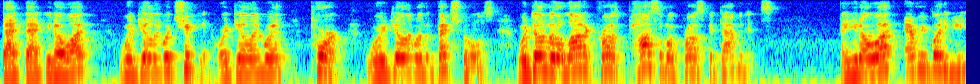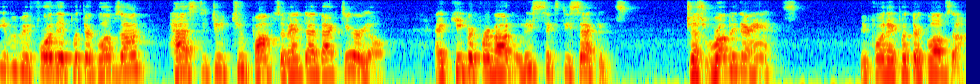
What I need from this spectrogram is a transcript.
that, that, you know what? We're dealing with chicken, we're dealing with pork, we're dealing with vegetables, we're dealing with a lot of cross, possible cross contaminants. And you know what? Everybody, even before they put their gloves on, has to do two pumps of antibacterial and keep it for about at least 60 seconds, just rubbing their hands before they put their gloves on.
